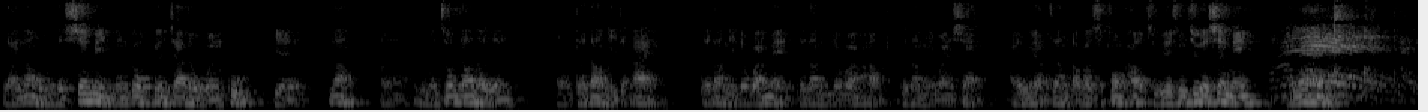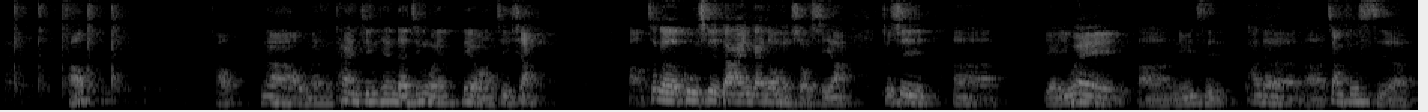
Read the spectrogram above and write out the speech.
来让我们的生命能够更加的稳固，也让呃我们周遭的人呃得到你的爱，得到你的完美，得到你的完好，得到你的完善。哈利路亚！这样祷告是奉靠主耶稣基督的圣名。阿门。好，好，那我们看今天的经文《列王记下》。好，这个故事大家应该都很熟悉啦，就是呃，有一位呃女子，她的呃丈夫死了，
